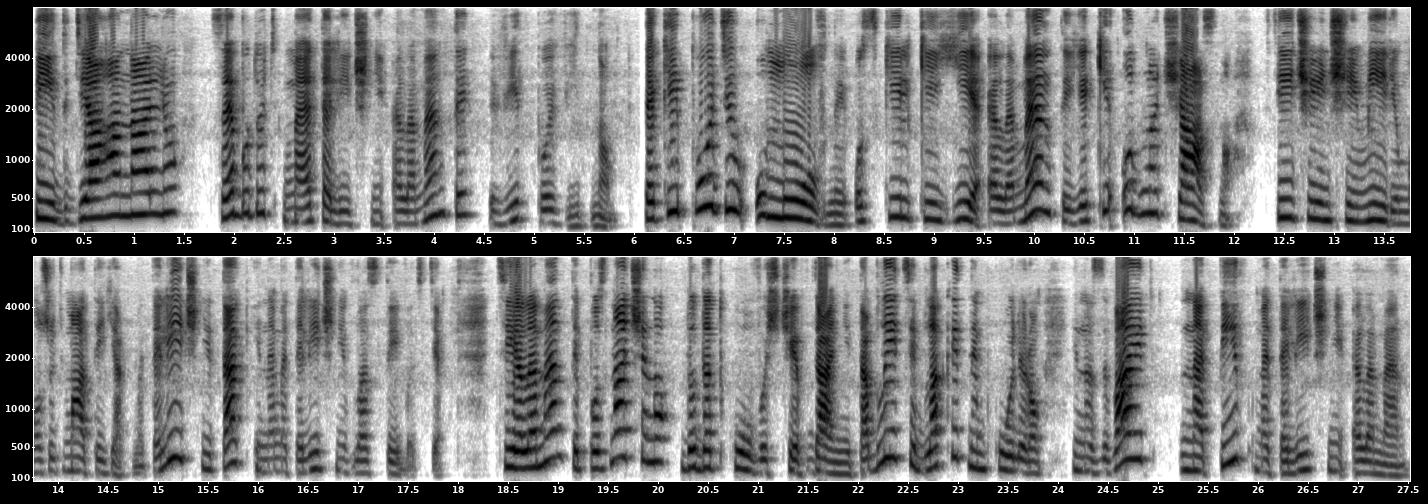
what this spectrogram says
Під діагоналлю це будуть металічні елементи відповідно. Такий поділ умовний, оскільки є елементи, які одночасно в тій чи іншій мірі можуть мати як металічні, так і неметалічні властивості. Ці елементи позначено додатково ще в даній таблиці блакитним кольором і називають напівметалічні елементи.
